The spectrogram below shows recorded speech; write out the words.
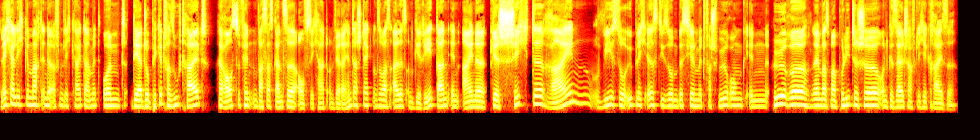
lächerlich gemacht in der Öffentlichkeit damit. Und der Joe Pickett versucht halt herauszufinden, was das Ganze auf sich hat und wer dahinter steckt und sowas alles und gerät dann in eine Geschichte rein, wie es so üblich ist, die so ein bisschen mit Verschwörung in höhere, nennen wir es mal politische und gesellschaftliche Kreise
